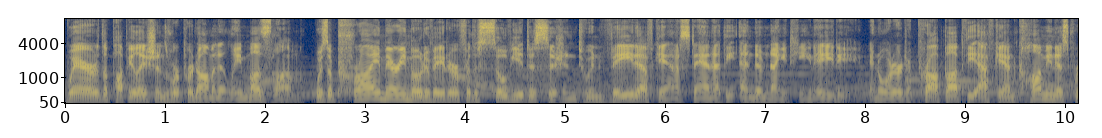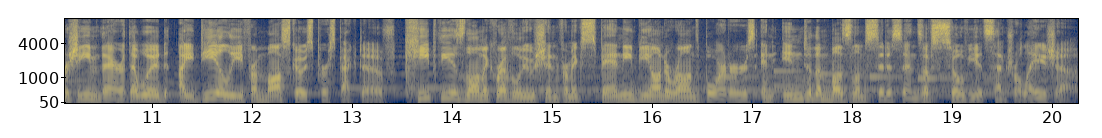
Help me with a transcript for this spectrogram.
where the populations were predominantly Muslim, was a primary motivator for the Soviet decision to invade Afghanistan at the end of 1980, in order to prop up the Afghan communist regime there that would, ideally from Moscow's perspective, keep the Islamic Revolution from expanding beyond Iran's borders and into the Muslim citizens of Soviet Central Asia.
